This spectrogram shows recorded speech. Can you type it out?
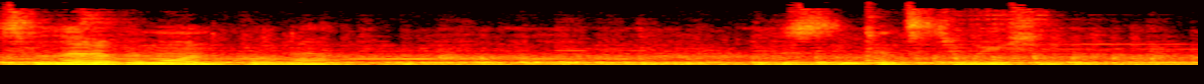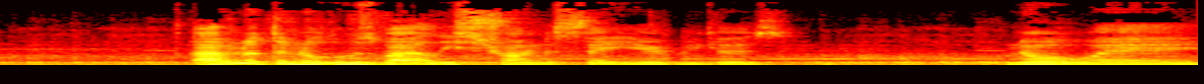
It's a little bit more on the cooldown. This is an intense situation. I have nothing to lose by at least trying to stay here because. No way.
